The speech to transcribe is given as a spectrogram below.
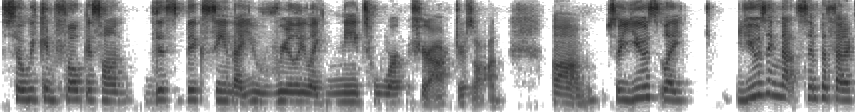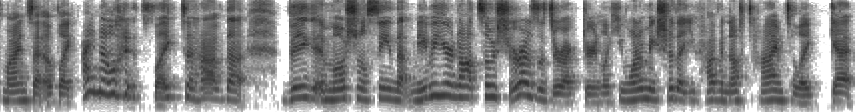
so we can focus on this big scene that you really like need to work with your actors on um so use like using that sympathetic mindset of like i know what it's like to have that big emotional scene that maybe you're not so sure as a director and like you want to make sure that you have enough time to like get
